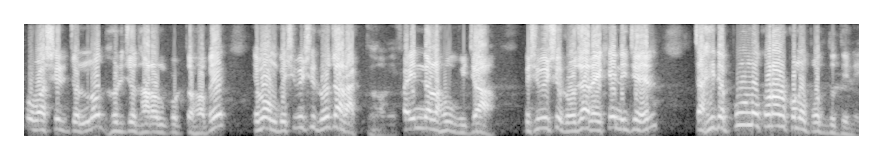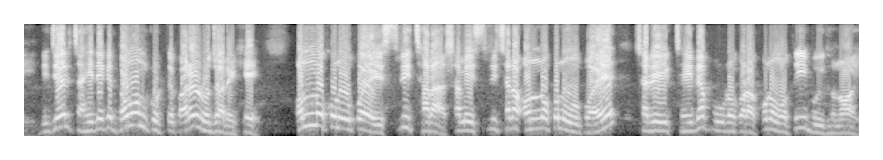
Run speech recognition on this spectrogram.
প্রবাসীর জন্য ধৈর্য ধারণ করতে হবে এবং বেশি বেশি রোজা রাখতে হবে। ফাইনালাহু ভিজা বেশি বেশি রোজা রেখে নিজের চাহিদা পূর্ণ করার কোনো পদ্ধতি নেই। নিজের চাহিদাকে দমন করতে পারে রোজা রেখে। অন্য কোনো উপায়ে স্ত্রী ছাড়া, স্বামী স্ত্রী ছাড়া অন্য কোনো উপায়ে শারীরিক চাহিদা পূর্ণ করা কোনো মতেই বৈধ নয়।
